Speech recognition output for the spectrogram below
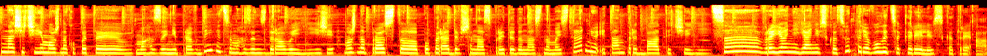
Наші чаї можна купити в магазині Правдиві, це магазин здорової їжі. Можна просто попередивши нас прийти до нас на майстерню і там придбати чаї. Це в районі Янівського цвинтаря, вулиця Кирилівська, 3А.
